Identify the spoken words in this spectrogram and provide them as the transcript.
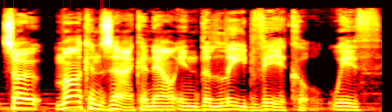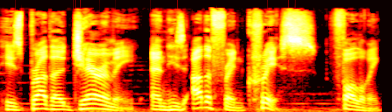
So, Mark and Zach are now in the lead vehicle with his brother Jeremy and his other friend Chris following.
